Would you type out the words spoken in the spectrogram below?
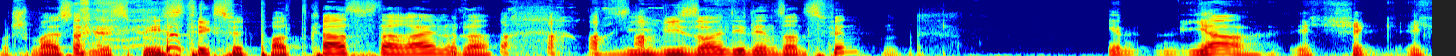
und schmeißt USB-Sticks mit Podcasts da rein? Oder wie, wie sollen die den sonst finden? ja, ich schick, ich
